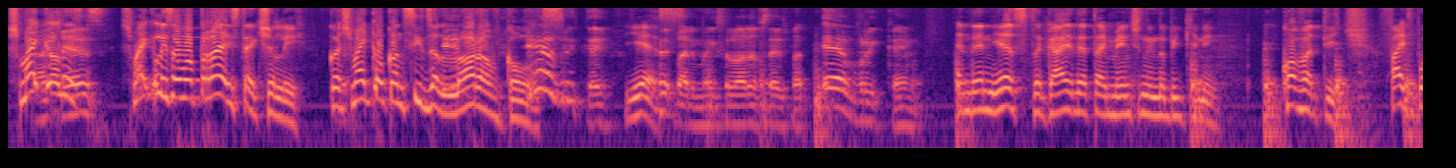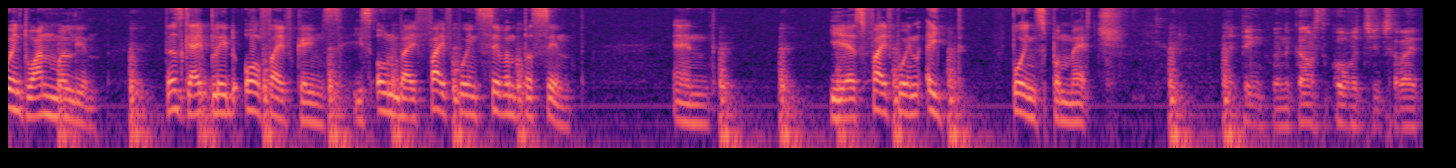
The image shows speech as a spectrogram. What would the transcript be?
Schmeichel is Schmeichel is overpriced actually. Because Schmeichel concedes a lot of goals. every game. Yes. but he makes a lot of saves, but every game. And then yes, the guy that I mentioned in the beginning, Kovacic, 5.1 million. This guy played all five games. He's owned by 5.7%. And he has 5.8 points per match. I think when it comes to Kovacic, right,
